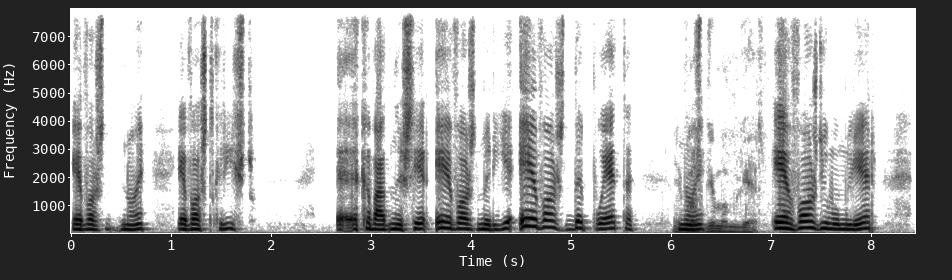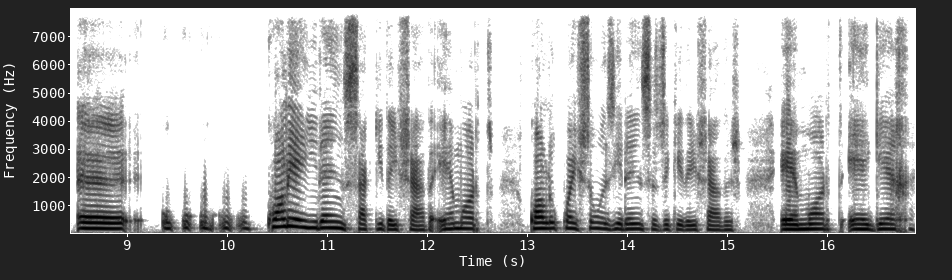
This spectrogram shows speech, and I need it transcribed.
é a voz, não é? É a voz de Cristo, acabado de nascer, é a voz de Maria, é a voz da poeta, É a voz é? de uma mulher. é a voz de uma mulher. Ah, o- o- o- qual é a herança aqui deixada? É a morte. Qual- quais são as heranças aqui deixadas? É a morte, é a guerra.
